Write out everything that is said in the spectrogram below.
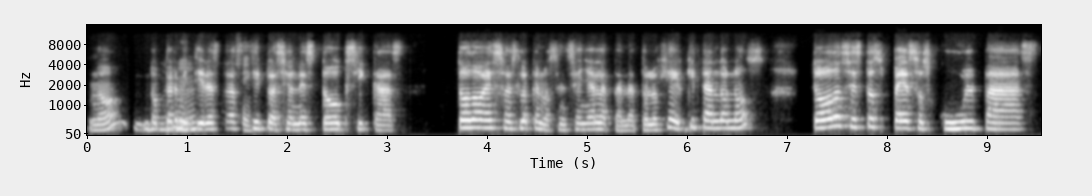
¿no? No permitir estas situaciones tóxicas, todo eso es lo que nos enseña la tanatología, ir quitándonos todos estos pesos, culpas,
